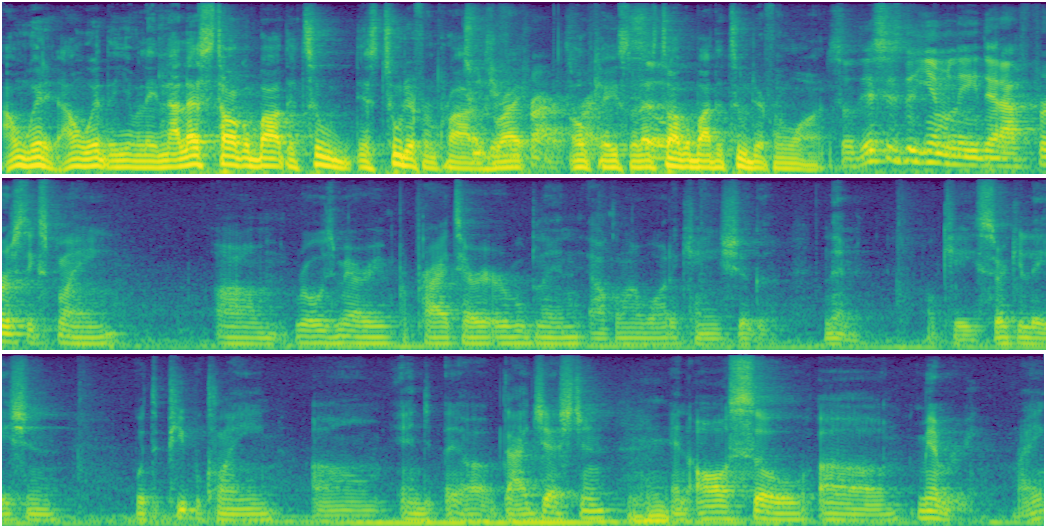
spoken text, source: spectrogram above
I'm with it. I'm with the Yimalade. Now let's talk about the two. It's two different products, different right? products, right. okay, so let's So- talk about the two different ones. So this is the Yimalade that I first explained. Um, rosemary, proprietary herbal blend, alkaline water, cane sugar, lemon. Okay, circulation, what the people claim, um, and uh, digestion, and also uh, memory. Right.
